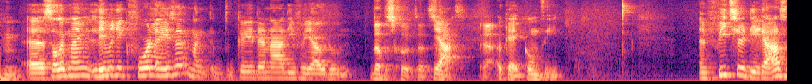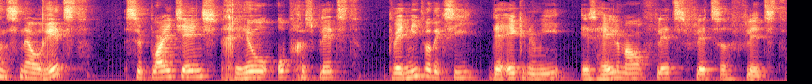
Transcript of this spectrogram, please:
Mhm. Eh, zal ik mijn limerick voorlezen? Dan kun je daarna die van jou doen. Dat is goed. Dat is Ja. Oké, komt-ie. Een fietser die razendsnel ritst. Supply chains geheel opgesplitst. Ik weet niet wat ik zie. De economie is helemaal flits, flitser, flitst.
